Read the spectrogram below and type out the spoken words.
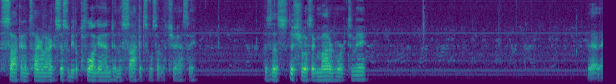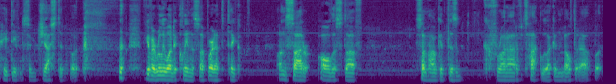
socket entirely. I guess this would be the plug end and the socket's what's on the chassis. This, this, this sure looks like modern work to me. I hate to even suggest it, but if I really wanted to clean this up, I'd have to take, unsolder all this stuff, somehow get this crud out. If it's hot glue, I can melt it out, but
